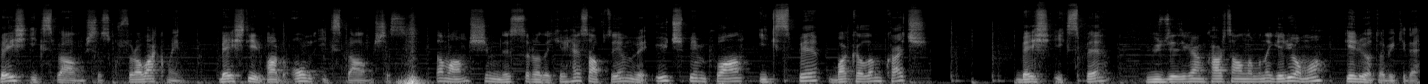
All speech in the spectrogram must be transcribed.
5 XP almışız kusura bakmayın. 5 değil pardon 10 XP almışız. Tamam şimdi sıradaki hesaptayım ve 3000 puan XP bakalım kaç? 5 XP 107 gen kart anlamına geliyor mu? Geliyor tabii ki de.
